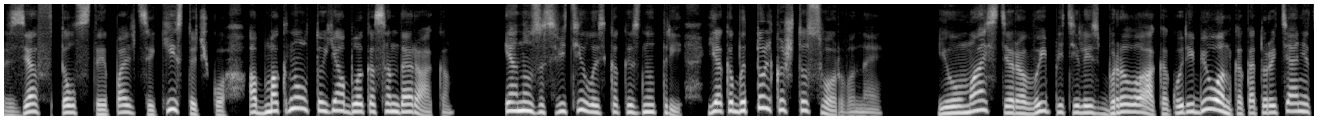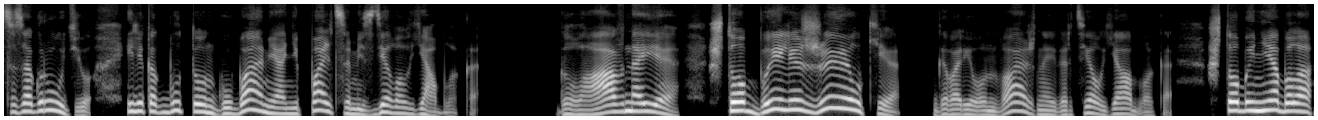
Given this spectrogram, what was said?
Взяв в толстые пальцы кисточку, обмакнул то яблоко сандараком, и оно засветилось, как изнутри, якобы только что сорванное. И у мастера выпятились брыла, как у ребенка, который тянется за грудью, или как будто он губами, а не пальцами сделал яблоко. «Главное, что были жилки!» — говорил он важно и вертел яблоко, чтобы не было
